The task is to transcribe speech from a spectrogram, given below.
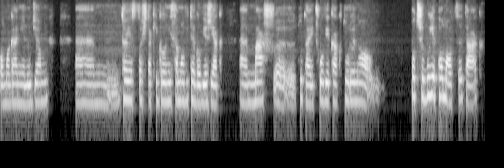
pomaganie ludziom, to jest coś takiego niesamowitego, wiesz, jak masz e, tutaj człowieka, który no, potrzebuje pomocy, tak,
